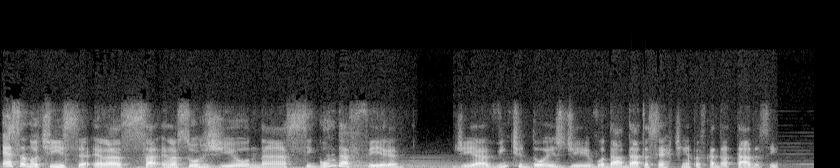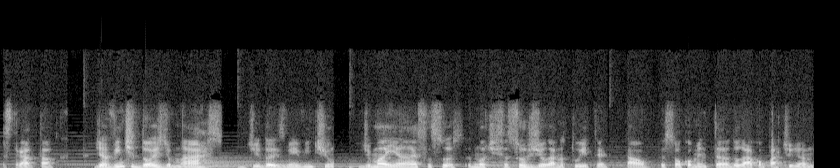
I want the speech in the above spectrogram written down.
Essa notícia, ela, ela surgiu na segunda-feira, dia 22 de. Vou dar a data certinha para ficar datada assim, registrado e tal. Dia 22 de março de 2021. De manhã, essa notícia surgiu lá no Twitter, tal, pessoal comentando lá, compartilhando.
